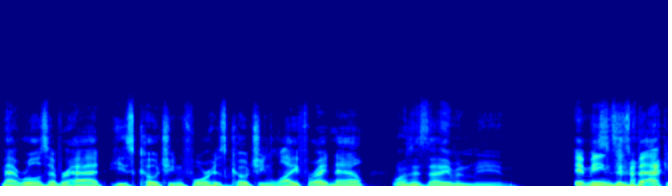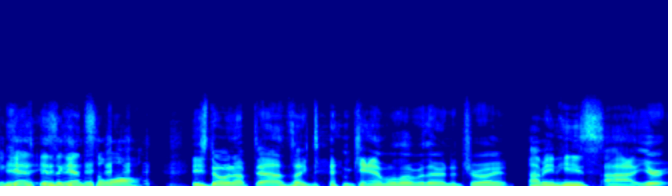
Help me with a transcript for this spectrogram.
Matt Rhule has ever had. He's coaching for his coaching life right now. what does that even mean? It means his back against, is against the wall. He's doing up downs like Dan Campbell over there in Detroit. I mean, he's Ah, you're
